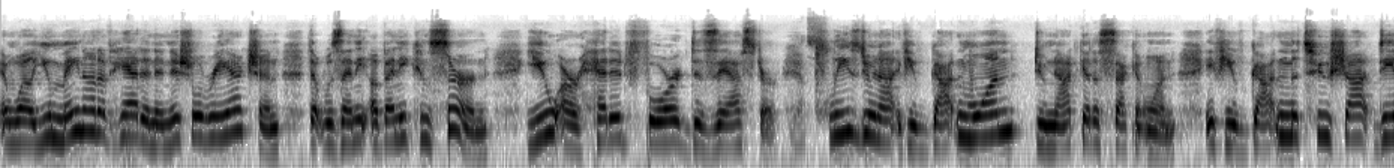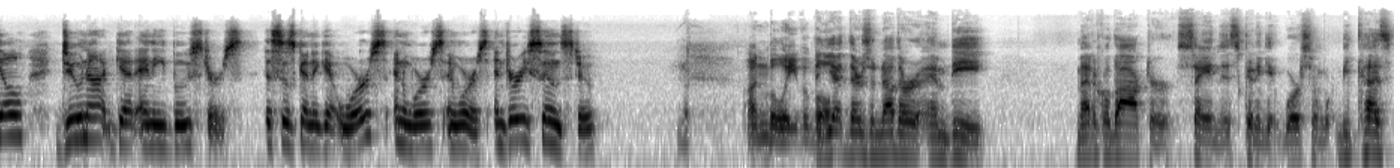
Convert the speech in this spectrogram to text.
And while you may not have had an initial reaction that was any of any concern, you are headed for disaster. Yes. Please do not, if you've gotten one, do not get a second one. If you've gotten the two shot deal, do not get any boosters. This is going to get worse and worse and worse, and very soon, Stew. Unbelievable. And yet there's another MD, medical doctor, saying it's going to get worse and worse because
